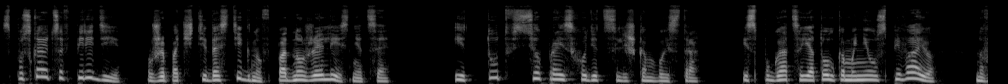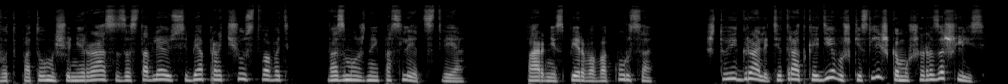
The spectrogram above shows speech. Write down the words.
спускаются впереди, уже почти достигнув подножия лестницы. И тут все происходит слишком быстро. Испугаться я толком и не успеваю, но вот потом еще не раз заставляю себя прочувствовать возможные последствия. Парни с первого курса, что играли тетрадкой девушки, слишком уж разошлись.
